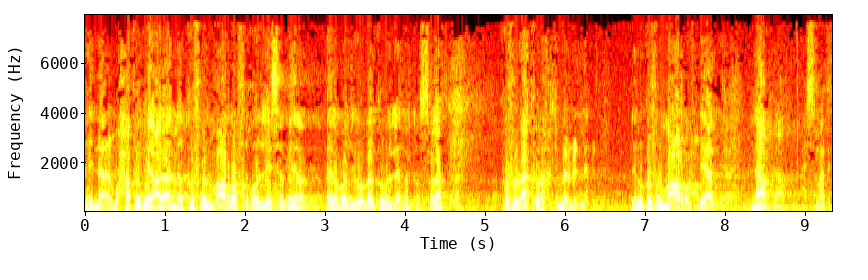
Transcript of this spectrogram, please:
فإن المحققين على أن الكفر المعرف يقول ليس بين بين الرجل وبين الكفر إلا ترك الصلاة كفر أكبر أخرج من الملة لأنه كفر معرف بهذا نعم. أحسن عليك.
